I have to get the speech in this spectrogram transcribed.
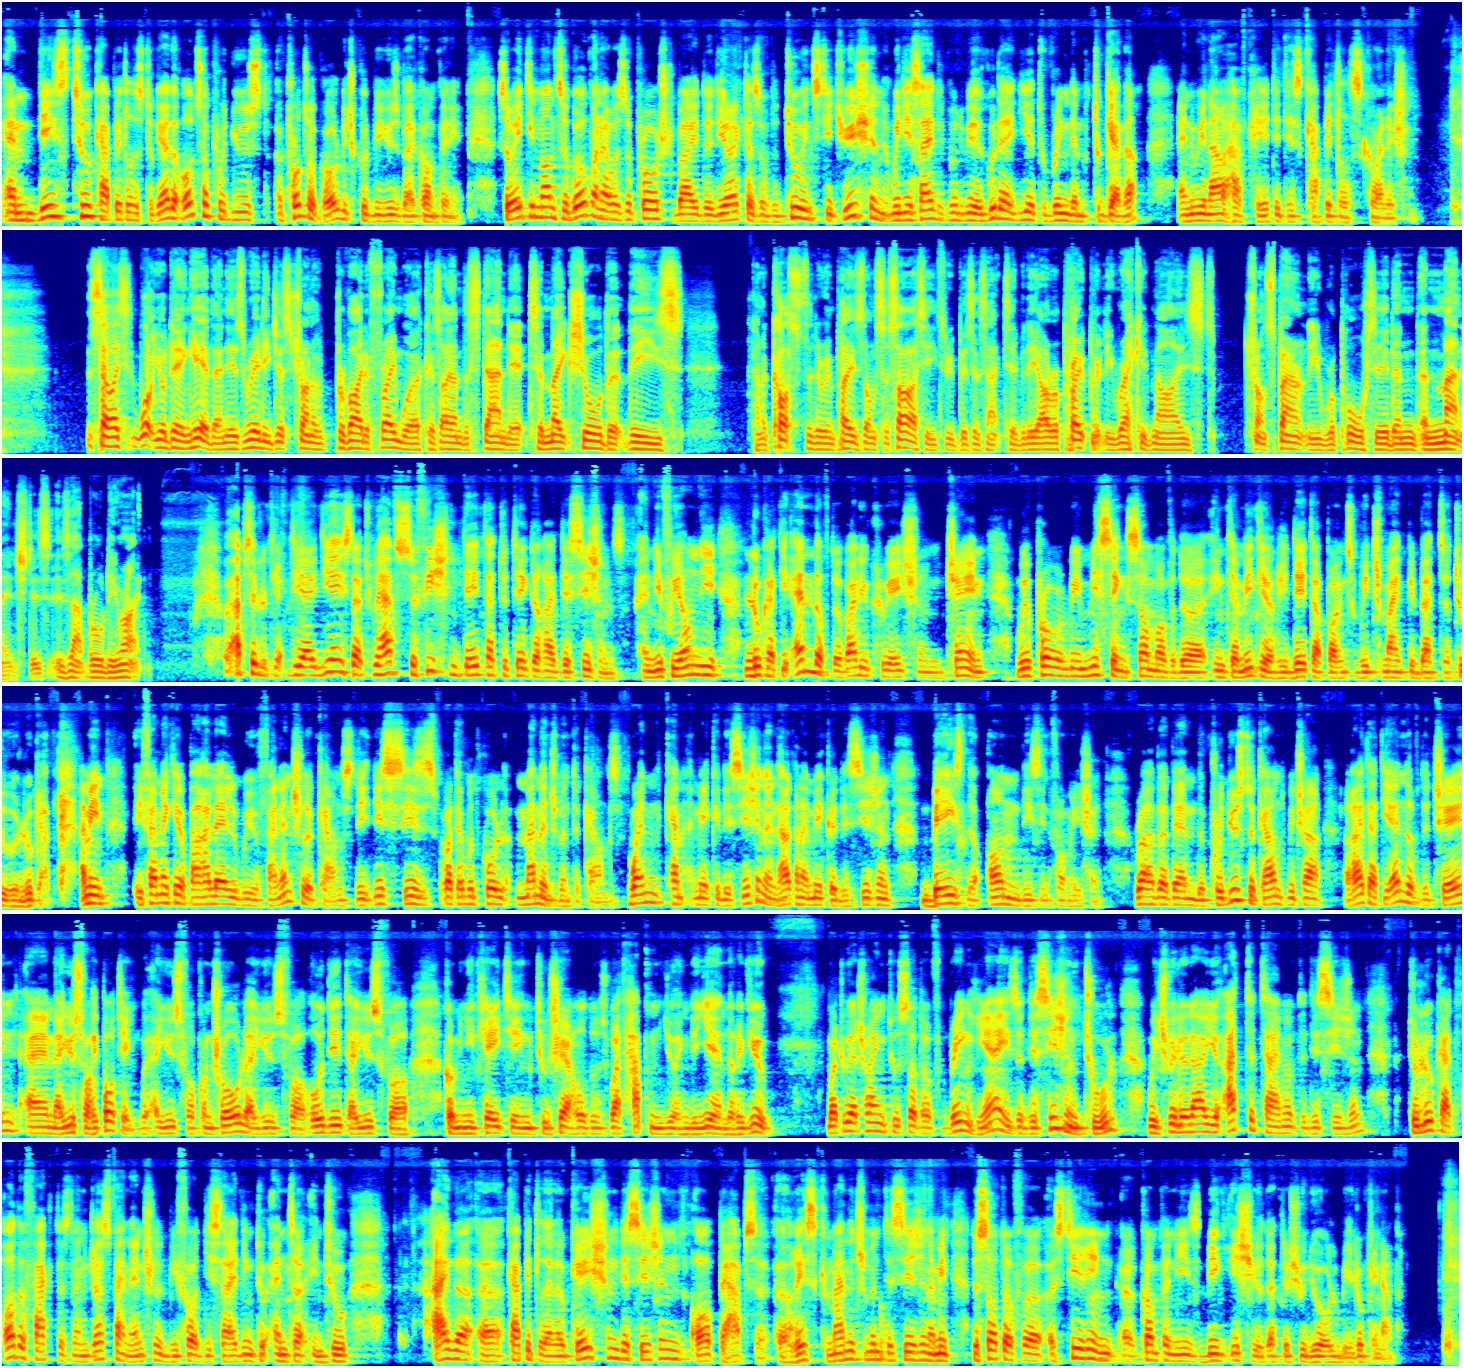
And these two capitals together also produced a protocol which could be used by a company. So 18 months ago, when I was approached by the directors of the two institutions, we decided it would be a good idea to bring them together. And we now have created this capitals coalition. So, I, what you're doing here then is really just trying to provide a framework, as I understand it, to make sure that these kind of costs that are imposed on society through business activity are appropriately recognised, transparently reported, and, and managed. Is, is that broadly right? Absolutely. The idea is that we have sufficient data to take the right decisions. And if we only look at the end of the value creation chain, we're probably missing some of the intermediary data points, which might be better to look at. I mean, if I make a parallel with financial accounts, this is what I would call management accounts. When can I make a decision and how can I make a decision based on this information rather than the produced account, which are right at the end of the chain and I use for reporting, I use for control, I use use for audit, I use for communicating to shareholders what happened during the year and the review. What we are trying to sort of bring here is a decision tool which will allow you at the time of the decision to look at other factors than just financial before deciding to enter into either a capital allocation decision or perhaps a, a risk management decision. I mean, the sort of uh, steering uh, company's big issue that we should all be looking at.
